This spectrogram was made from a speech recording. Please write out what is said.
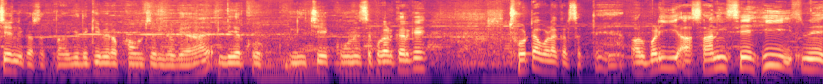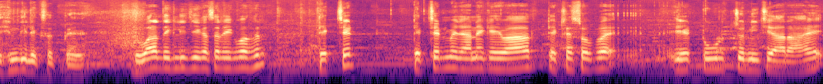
चेंज कर सकता हूँ। ये देखिए मेरा फाउंट चेंज हो गया है। लेयर को नीचे कोने से पकड़ करके छोटा बड़ा कर सकते हैं और बड़ी आसानी से ही इसमें हिंदी लिख सकते हैं। दोबारा देख लीजिएगा सर एक बार फिर। टेक्चेट टेक्चेट में जाने के बाद टेक्चेट से ऊपर ये टूल जो नीचे आ रहा है,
